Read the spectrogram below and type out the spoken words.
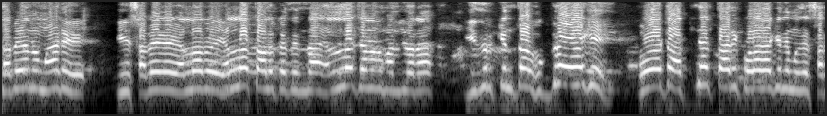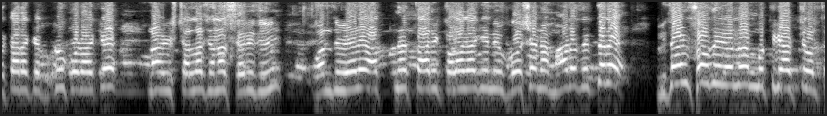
ಸಭೆಯನ್ನು ಮಾಡಿ ಈ ಸಭೆಗೆ ಎಲ್ಲರೂ, ಎಲ್ಲ ತಾಲೂಕದಿಂದ ಎಲ್ಲ ಜನರು ಬಂದಿದ್ದಾರೆ. ಇದಕ್ಕಿಂತ ಉಗ್ರವಾಗಿ ಹೋರಾಟ ಹತ್ತನೇ ತಾರೀಕು ಒಳಗಾಗಿ ನಿಮಗೆ ಸರ್ಕಾರಕ್ಕೆ ಗುರು ಕೊಡೋಕೆ ನಾವು ಇಷ್ಟೆಲ್ಲ ಜನ ಸೇರಿದೀವಿ. ಒಂದು ವೇಳೆ ಹತ್ತನೇ ತಾರೀಕು ಒಳಗಾಗಿ ನೀವು ಘೋಷಣೆ ಮಾಡೋದಿದ್ದರೆ ವಿಧಾನಸೌಧನ ಮುತ್ತಿಗೆ ಹಾಕ್ತೀವಂತ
